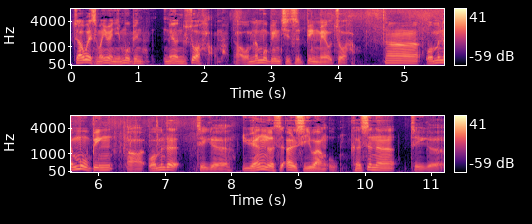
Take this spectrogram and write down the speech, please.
主要为什么？因为你募兵没有做好嘛，啊、我们的募兵其实并没有做好。那、我们的募兵啊、我们的这个员额是二十一万五，可是呢，这个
